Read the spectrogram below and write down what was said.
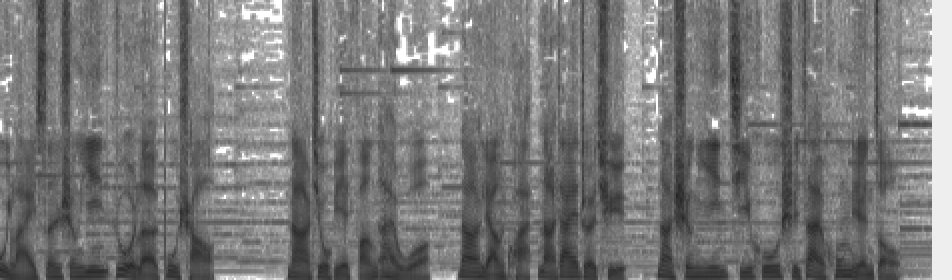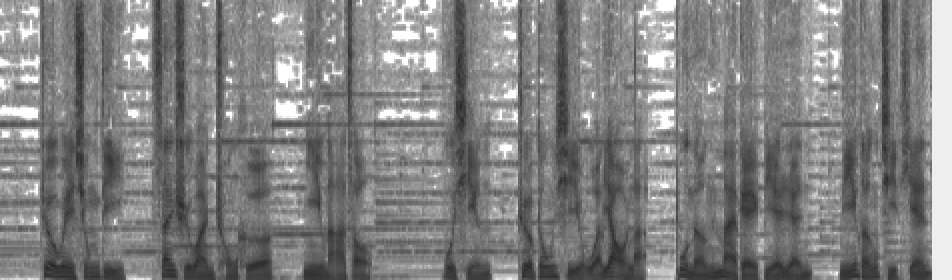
布莱森声音弱了不少，那就别妨碍我。那两块，那待着去。那声音几乎是在轰人走。这位兄弟，三十万重合，你拿走。不行，这东西我要了，不能卖给别人。你等几天，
